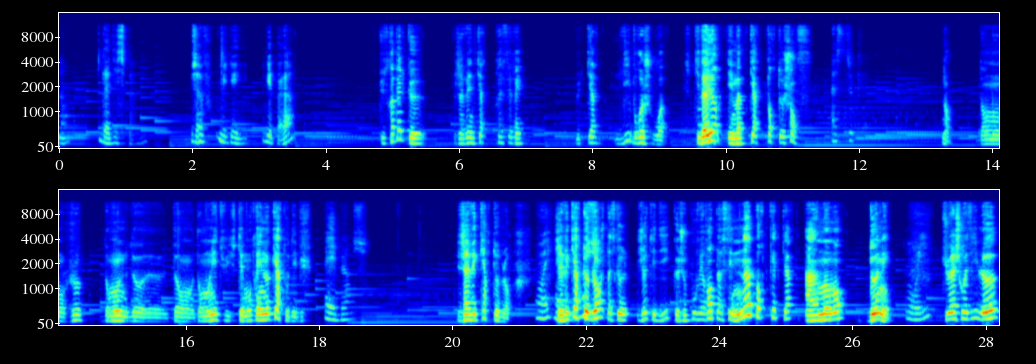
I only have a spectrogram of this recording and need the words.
Non. Il a disparu. J'avoue, mais il est, il est pas là. Tu te rappelles que j'avais une carte préférée Une carte libre choix. Qui d'ailleurs est ma carte porte-chance. À ce cas. Dans mon jeu, dans mon, dans, dans mon étui. Je t'ai montré une carte au début. Elle est blanche. J'avais carte blanche. J'avais carte blanche parce que je t'ai dit que je pouvais remplacer n'importe quelle carte à un moment donné. Oui. Tu as choisi le...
